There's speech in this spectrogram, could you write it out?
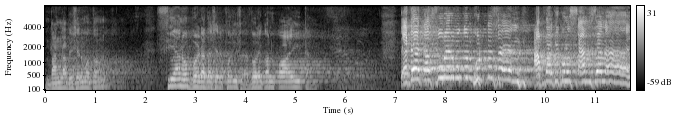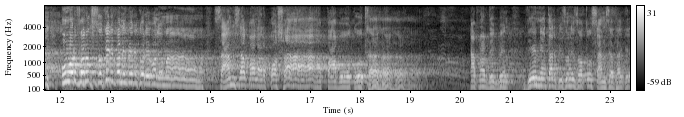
বাংলাদেশের মতন ছিয়ানব্বইটা দেশের খলিফা ধরে কন কয়টা? একা একা সুরের মতন ঘুরতেছেন। আপনার কি কোনো সামসা নাই? উমর ফারুক চোখের পানি বের করে বলে, মা, সামসা পালার পশা পাবো কোথা আপনার দেখবেন, যে নেতার পিছনে যত সামসা থাকে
